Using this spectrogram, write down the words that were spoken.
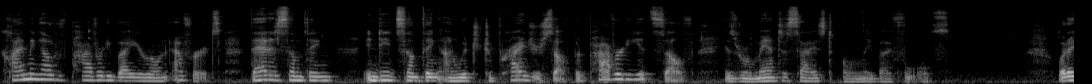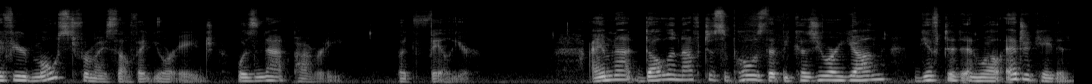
Climbing out of poverty by your own efforts, that is something indeed something on which to pride yourself, but poverty itself is romanticized only by fools. What I feared most for myself at your age was not poverty, but failure. I am not dull enough to suppose that because you are young, gifted, and well educated,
